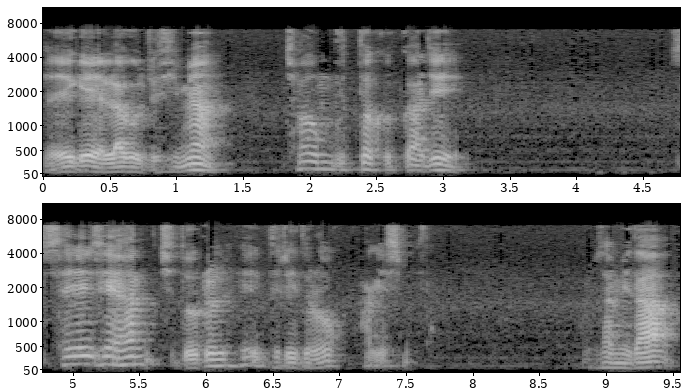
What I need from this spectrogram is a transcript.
저에게 연락을 주시면 처음부터 끝까지 세세한 지도를 해드리도록 하겠습니다. 감사합니다.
